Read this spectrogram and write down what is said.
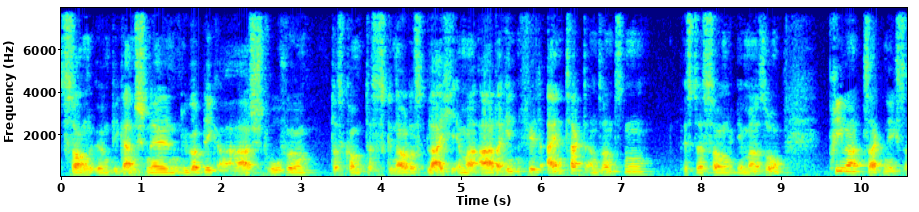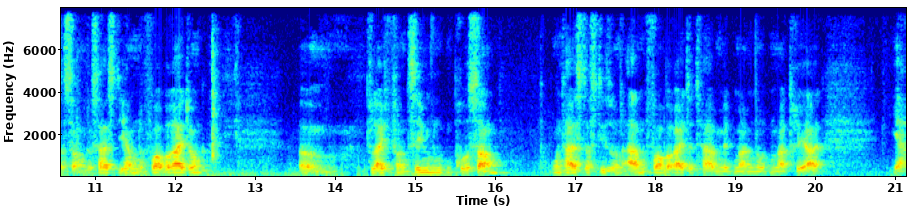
Song irgendwie ganz schnell einen Überblick, aha, Strophe, das kommt, das ist genau das gleiche, immer A, da hinten fehlt ein Takt, ansonsten ist der Song immer so. Prima, zack, nächster Song. Das heißt, die haben eine Vorbereitung ähm, vielleicht von 10 Minuten pro Song und heißt, dass die so einen Abend vorbereitet haben mit meinem Notenmaterial, ja,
